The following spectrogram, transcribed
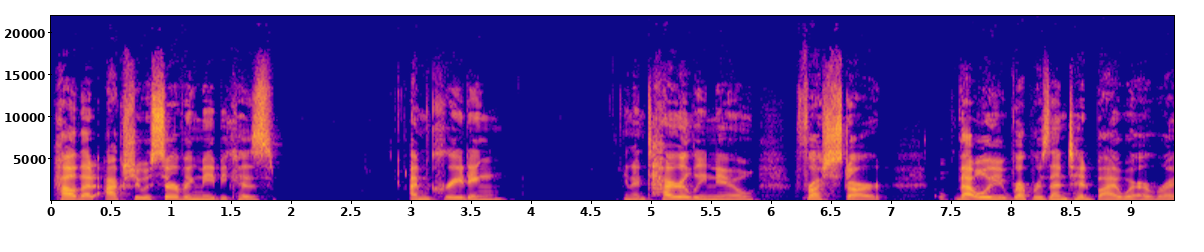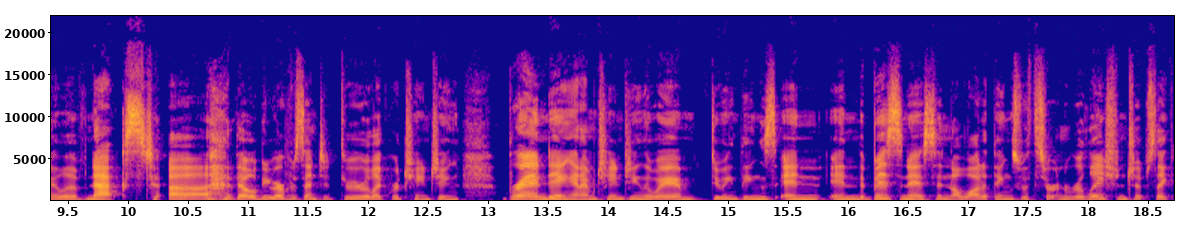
how that actually was serving me because I'm creating an entirely new, fresh start that will be represented by wherever I live next. Uh, that will be represented through like we're changing branding and I'm changing the way I'm doing things in in the business and a lot of things with certain relationships. Like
